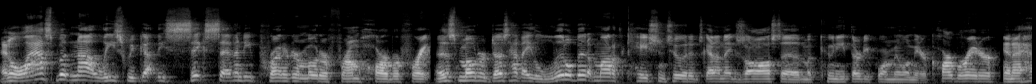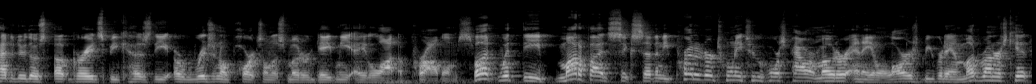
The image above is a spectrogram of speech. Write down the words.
And last but not least, we've got the 670 Predator motor from Harbor Freight. Now, this motor does have a little bit of modification to it. It's got an exhaust, a Mikuni 34 millimeter carburetor, and I had to do those upgrades because the original parts on this motor gave me a lot of problems. But with the modified 670 Predator 22 horsepower motor and a large Beaver Dam Mud Runners kit,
